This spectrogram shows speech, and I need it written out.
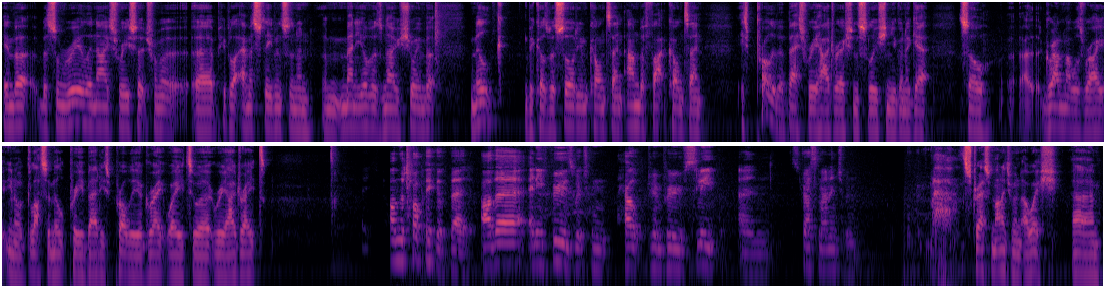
in that there's some really nice research from uh, uh, people like Emma Stevenson and, and, many others now showing that milk, because the sodium content and the fat content, is probably the best rehydration solution you're going to get. So, uh, Grandma was right. You know, a glass of milk pre-bed is probably a great way to uh, rehydrate. On the topic of bed, are there any foods which can help to improve sleep and stress management? stress management, I wish. Um,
